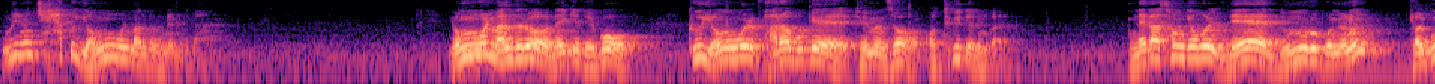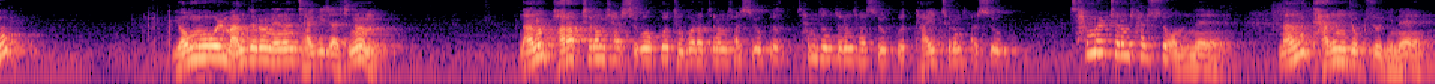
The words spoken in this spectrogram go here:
우리는 자꾸 영웅을 만들어냅니다. 영웅을 만들어내게 되고 그 영웅을 바라보게 되면서 어떻게 되는가요? 내가 성경을 내 눈으로 보면은 결국 영웅을 만들어내는 자기 자신은 나는 바락처럼 살 수가 없고 두바라처럼 살 수 없고 삼손처럼 살 수 없고 다이처럼 살 수 없고 사무엘처럼 살 수 없네. 나는 다른 족속이네.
